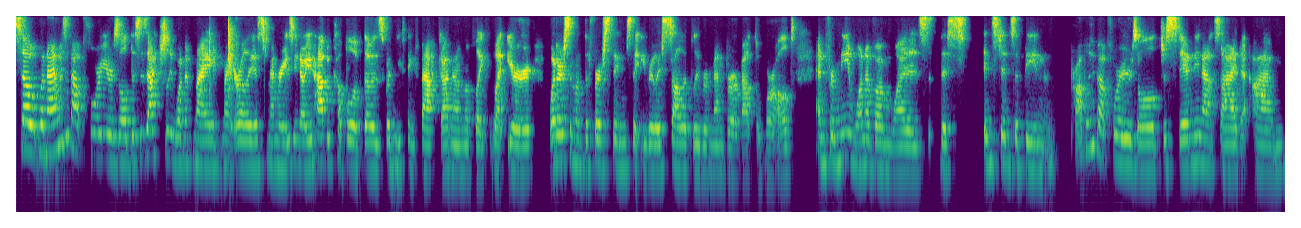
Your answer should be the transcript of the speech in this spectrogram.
So when I was about four years old, this is actually one of my my earliest memories. You know, you have a couple of those when you think back on them of like what your what are some of the first things that you really solidly remember about the world. And for me, one of them was this instance of being probably about four years old, just standing outside. Um,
